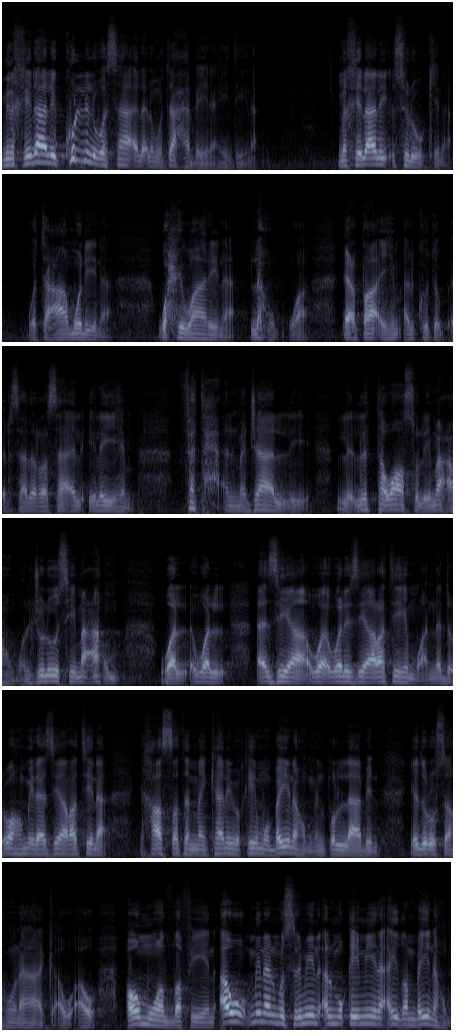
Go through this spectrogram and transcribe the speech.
من خلال كل الوسائل المتاحة بين أيدينا من خلال سلوكنا وتعاملنا وحوارنا لهم وإعطائهم الكتب إرسال الرسائل إليهم فتح المجال للتواصل معهم والجلوس معهم ولزيارتهم وأن ندعوهم إلى زيارتنا خاصة من كان يقيم بينهم من طلاب يدرس هناك أو, أو, أو موظفين أو من المسلمين المقيمين أيضا بينهم.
